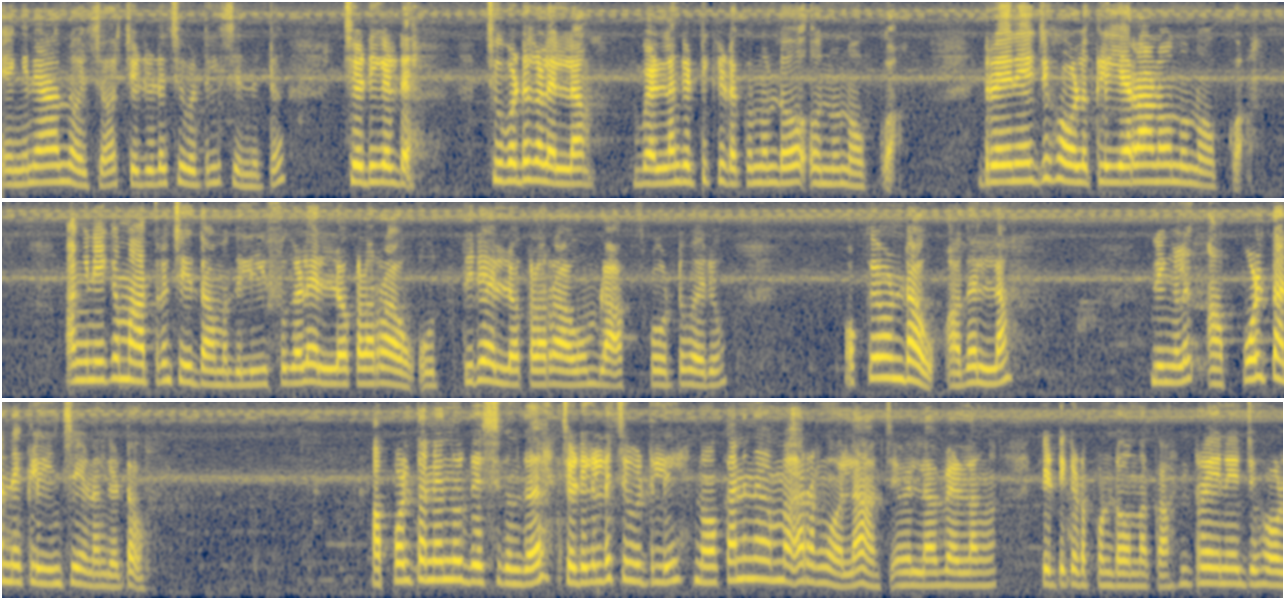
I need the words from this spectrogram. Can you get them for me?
എങ്ങനെയാണെന്ന് വെച്ചാൽ ചെടിയുടെ ചുവട്ടിൽ ചെന്നിട്ട് ചെടികളുടെ ചുവടുകളെല്ലാം വെള്ളം കെട്ടി കിടക്കുന്നുണ്ടോ ഒന്ന് നോക്കുക. ഡ്രെയിനേജ് ഹോൾ ക്ലിയർ ആണോ എന്ന് നോക്കുക. അങ്ങനെയൊക്കെ മാത്രം ചെയ്താൽ മതി. ലീഫുകൾ യെല്ലോ കളറാവും ഒത്തിരി യെല്ലോ കളറാവും ബ്ലാക്ക് സ്പോട്ട് വരും. ഒക്കെ ഉണ്ടാവും. അതെല്ലാം നിങ്ങൾ അപ്പോൾ തന്നെ ക്ലീൻ ചെയ്യണം കേട്ടോ. അപ്പോൾ തന്നെ എന്ന് ഉദ്ദേശിക്കുന്നത് ചെടികളുടെ ചുവട്ടിൽ നോക്കാൻ ഇറങ്ങുമല്ല വല്ല വെള്ളം കെട്ടിക്കിടപ്പുണ്ടോ എന്നൊക്കെ. ഡ്രെയിനേജ് ഹോൾ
